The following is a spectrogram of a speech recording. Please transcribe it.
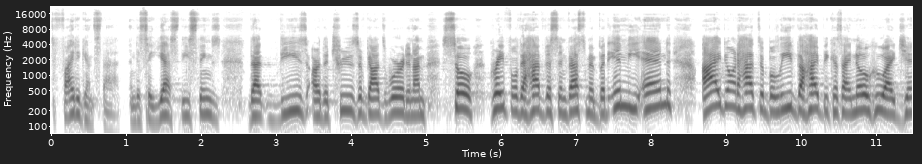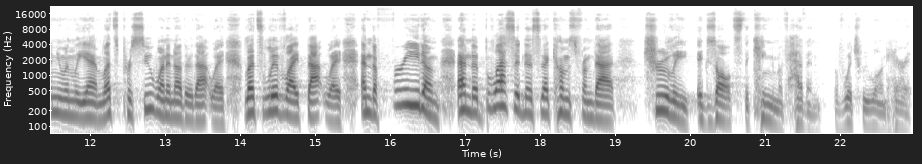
to fight against that and to say, yes, these things, that these are the truths of God's word, and I'm so grateful to have this investment. But in the end, I don't have to believe the hype because I know who I genuinely am. Let's pursue one another that way. Let's live life that way. And the freedom and the blessedness that comes from that truly exalts the kingdom of heaven, of which we will inherit,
